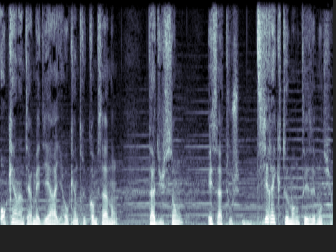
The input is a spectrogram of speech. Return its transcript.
aucun intermédiaire, il n'y a aucun truc comme ça, non. T'as du son et ça touche directement tes émotions.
